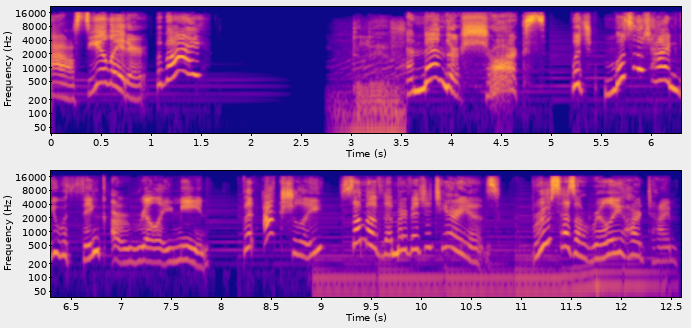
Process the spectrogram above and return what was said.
I'll see you later. Bye-bye. To live. And then there's sharks, which most of the time you would think are really mean. But actually, some of them are vegetarians. Bruce has a really hard time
